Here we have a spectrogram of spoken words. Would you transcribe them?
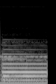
Música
